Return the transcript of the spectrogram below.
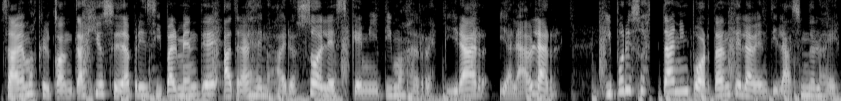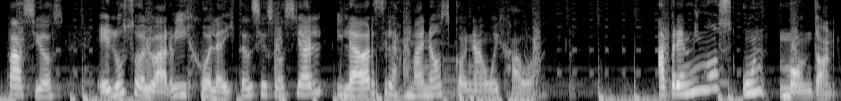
Sabemos que el contagio se da principalmente a través de los aerosoles que emitimos al respirar y al hablar, y por eso es tan importante la ventilación de los espacios, el uso del barbijo, la distancia social y lavarse las manos con agua y jabón. Aprendimos un montón.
